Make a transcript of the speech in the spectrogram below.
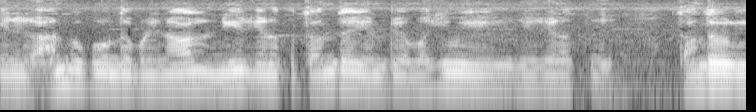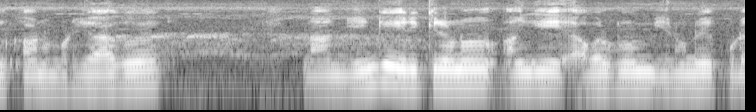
என்னில் அன்பு கூர்ந்தபடினால் நீர் எனக்கு தந்த என்ற மகிமையை நீர் எனக்கு தந்தவர்கள் காணும்படியாக நான் எங்கே இருக்கிறேனோ அங்கே அவர்களும் என்னுடனே கூட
